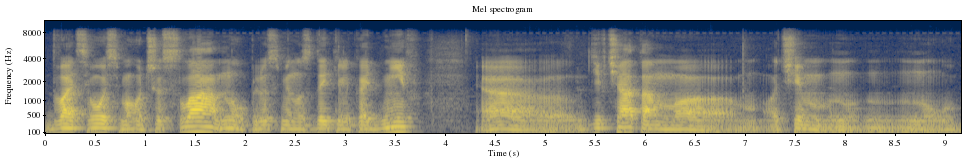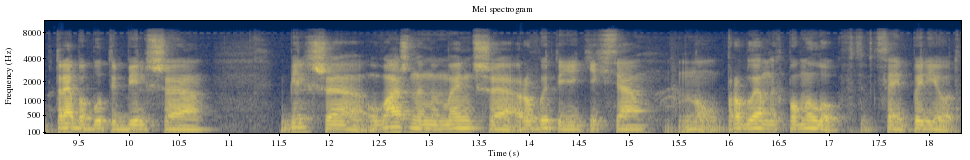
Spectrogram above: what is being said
28 числа, ну, плюс-мінус декілька днів. Е, дівчатам е, чим ну, треба бути більше більше уважними, менше робити якихось ну, проблемних помилок в цей період.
